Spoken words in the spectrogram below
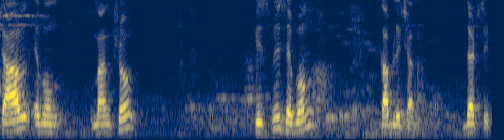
চাল এবং মাংস কিশমিশ এবং কাবলি চানা। দ্যাটস ইট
